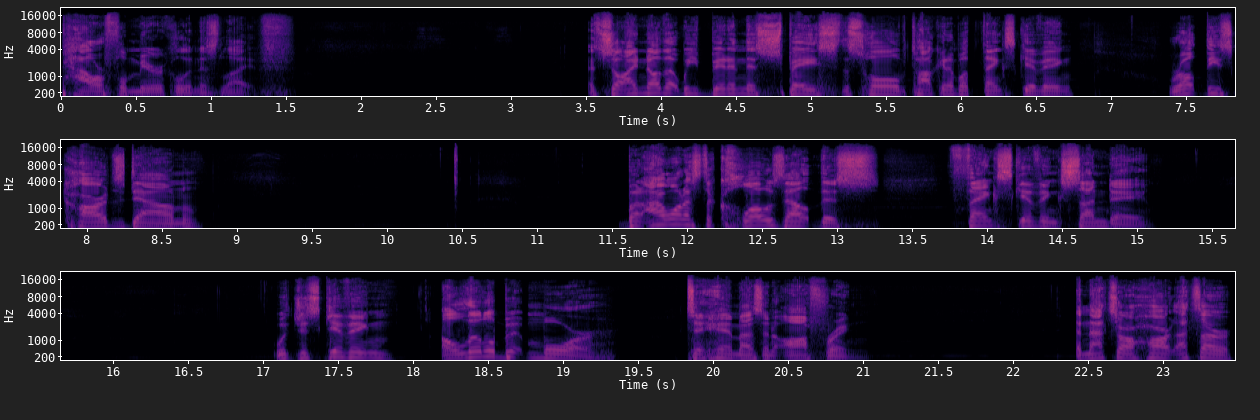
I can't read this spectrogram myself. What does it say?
Powerful miracle in his life. And so I know that we've been in this space, this whole talking about Thanksgiving, wrote these cards down. But I want us to close out this Thanksgiving Sunday with just giving a little bit more to him as an offering. And that's our heart, that's our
